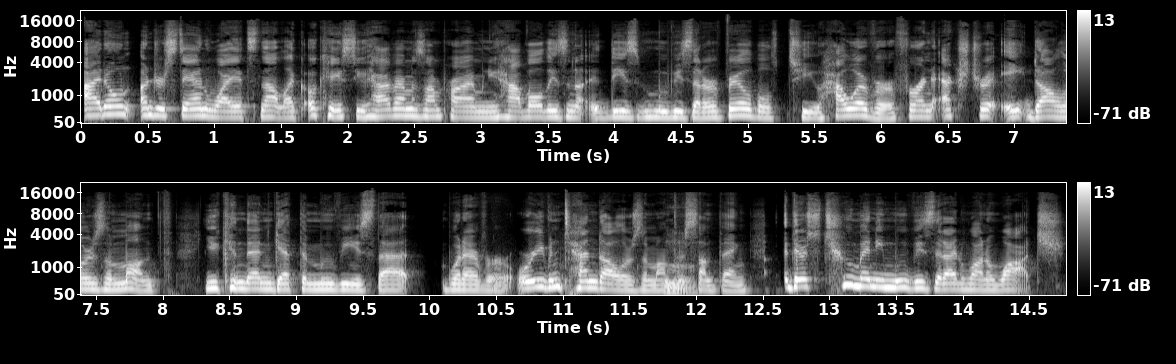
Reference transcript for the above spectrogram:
I don't understand why it's not like okay, so you have Amazon Prime and you have all these these movies that are available to you. However, for an extra eight dollars a month, you can then get the movies that whatever, or even ten dollars a month Hmm. or something. There's too many movies that I'd want to watch.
